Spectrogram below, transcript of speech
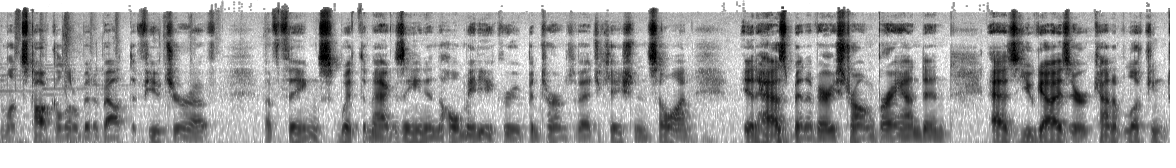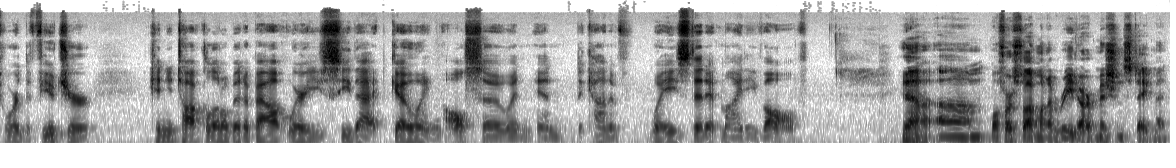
Let's talk a little bit about the future of of things with the magazine and the whole media group in terms of education and so on it has been a very strong brand. And as you guys are kind of looking toward the future, can you talk a little bit about where you see that going also and, and the kind of ways that it might evolve? Yeah. Um, well, first of all, I'm going to read our mission statement.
